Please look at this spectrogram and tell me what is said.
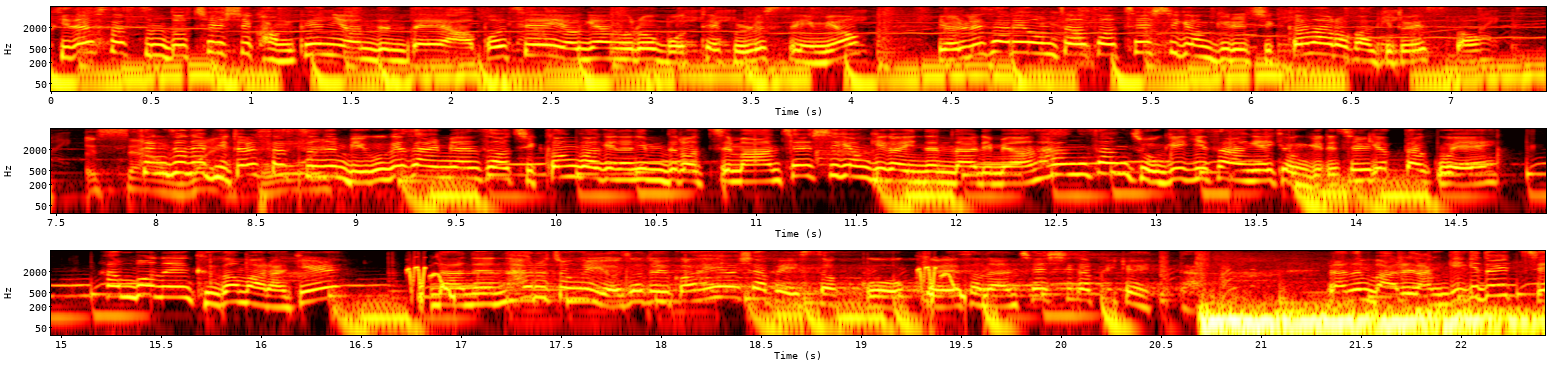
비달사슨도 첼시 광팬이었는데 아버지의 영향으로 모태 블루스이며 14살에 혼자서 첼시 경기를 직관하러 가기도 했어. 생전에 비달사스는 미국에 살면서 직관 가기는 힘들었지만 첼시 경기가 있는 날이면 항상 조기 기상의 경기를 즐겼다고 해. 한 번은 그가 말하길 나는 하루 종일 여자들과 헤어샵에 있었고 그래서 난 첼시가 필요했다. 라는 말을 남기기도 했지.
